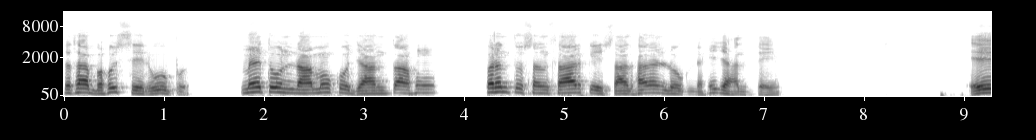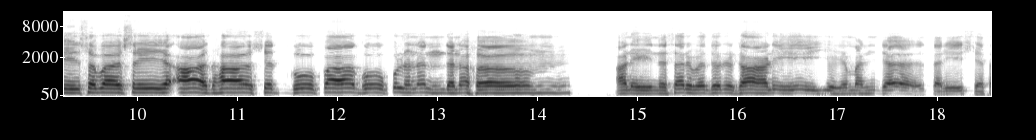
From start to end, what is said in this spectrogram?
तथा बहुत से रूप। मैं तो उन नामों को जानता हूँ, परंतु संसार के साधारण लोग नहीं जानते। एषव श्रेय आधास्यत् गोपा गोकुल नंदन सर्वदुर्गाणी युयमंज तरीष्यथ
